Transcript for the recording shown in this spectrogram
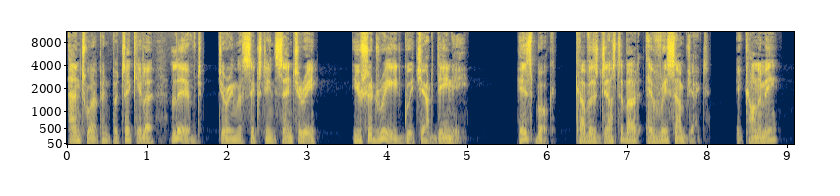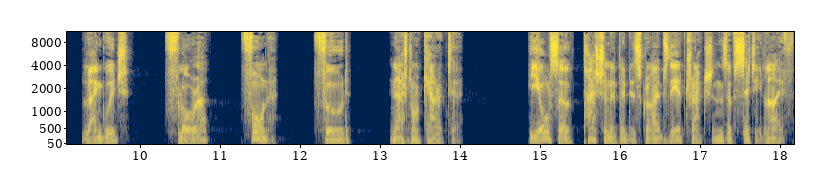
Antwerp in particular, lived during the 16th century, you should read Guicciardini. His book covers just about every subject economy, language, flora, fauna, food, national character. He also passionately describes the attractions of city life.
